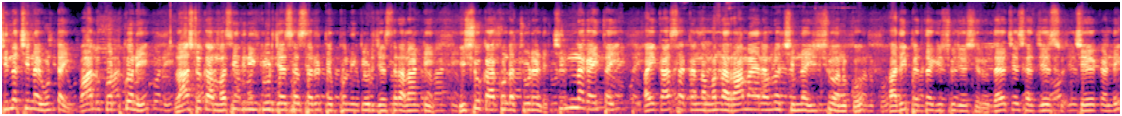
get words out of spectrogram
చిన్న చిన్నవి ఉంటాయి. వాళ్ళు కొట్టుకొని లాస్ట్కి ఆ మసీదుని ఇంక్లూడ్ చేసేస్తారు టెంపుల్ని ఇంక్లూడ్ చేస్తారు. అలాంటి ఇష్యూ కాకుండా చూడండి. చిన్నగా అవుతాయి అవి కాస్త కన్నా మొన్న రామాయణంలో చిన్న ఇష్యూ అనుకో. అది పెద్దగా ఇష్యూ చేసిరు దయచేసి అది చేయకండి.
